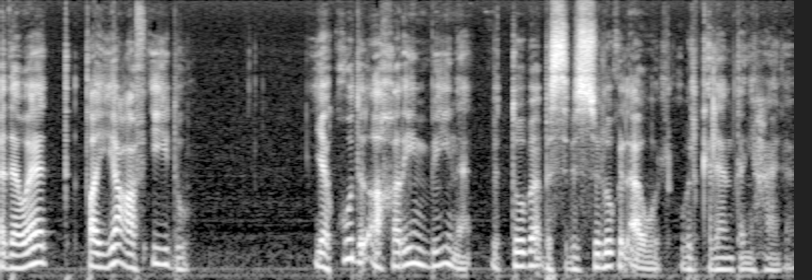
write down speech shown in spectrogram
أدوات طيعة في إيده. يقود الآخرين بينا بالتوبة بس بالسلوك الأول وبالكلام تاني حاجة.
